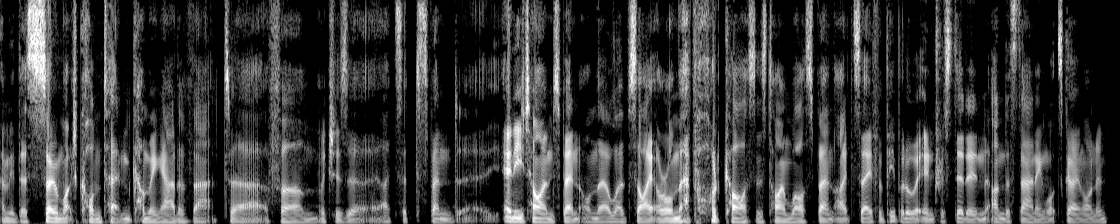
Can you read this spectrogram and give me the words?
I mean, there's so much content coming out of that uh, firm, which is, a, I'd say, to spend uh, any time spent on their website or on their podcast is time well spent. I'd say for people who are interested in understanding what's going on in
